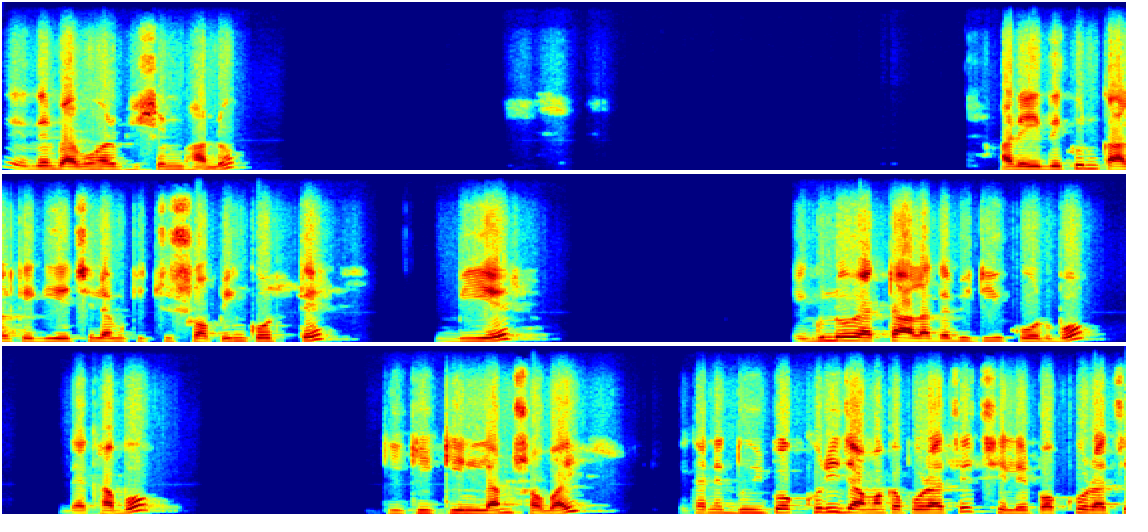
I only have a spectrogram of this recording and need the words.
এদের ব্যবহার ভীষণ ভালো। আর এই দেখুন, কালকে গিয়েছিলাম কিছু শপিং করতে, বিয়ের। এগুলো একটা আলাদা ভিডিও করব, দেখাবো, কি কি কিনলাম সবাই। এখানে দুই পক্ষরই জামা কাপড় আছে ছেলে পক্ষর আছে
